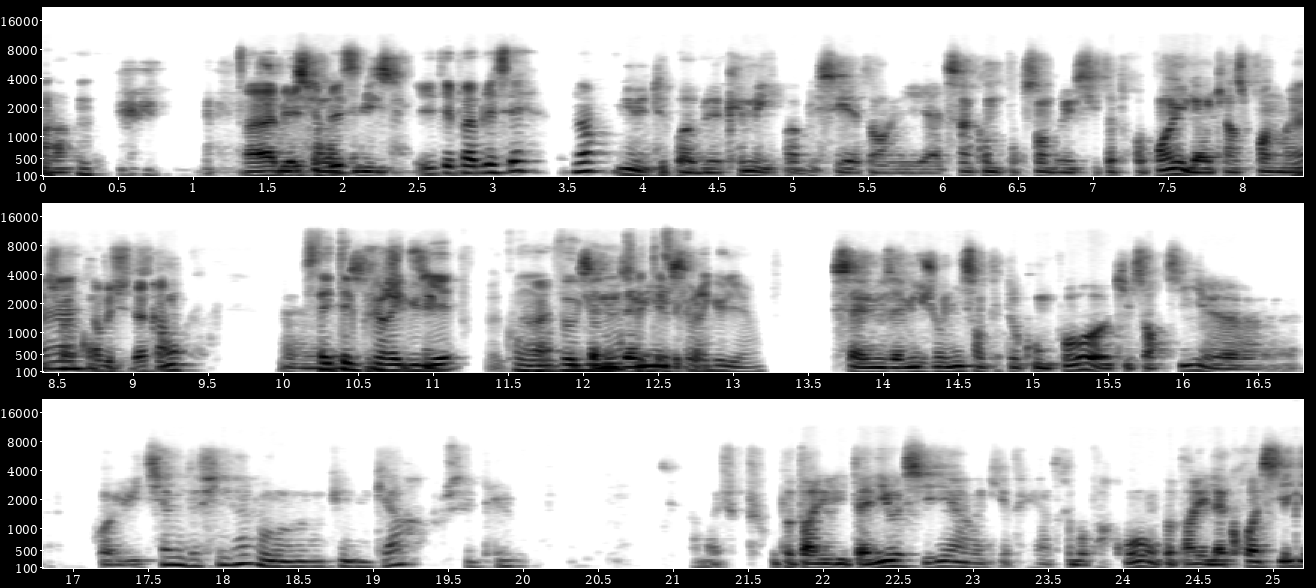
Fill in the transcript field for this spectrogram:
Voilà. Ah, mais il n'était pas blessé Non? Il n'était pas blessé, mais il n'est pas blessé. Attends, il a 50% de réussite à 3 points, il a 15 points de moyenne sur la compétition. Non, mais je suis d'accord. Euh, ça a été le plus régulier. Qu'on ouais. veut ou non, ça le plus régulier. Hein. Ça nous a mis Johnny Antetokounmpo, euh, qui est sorti, euh, quoi, huitième de finale ou quart Je ne sais plus. Ah, on peut parler de l'Italie aussi, hein, qui a fait un très beau parcours. On peut parler de la Croatie.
